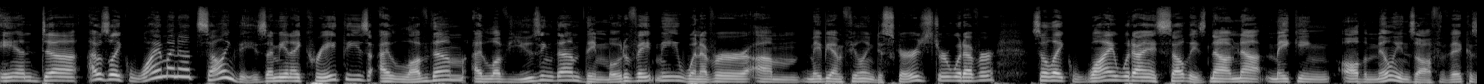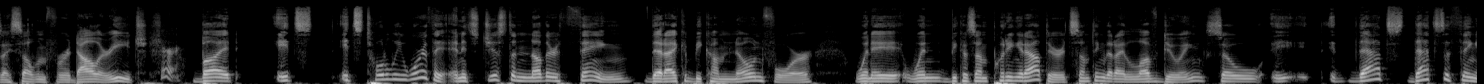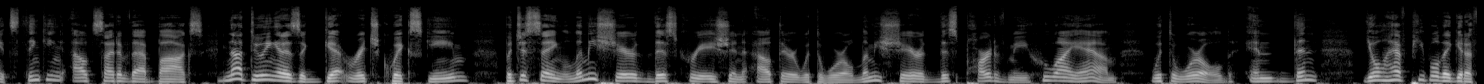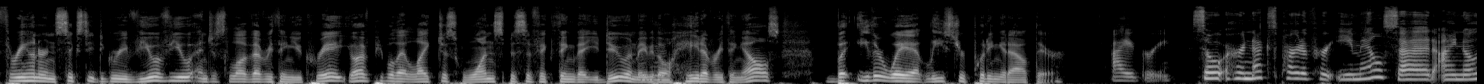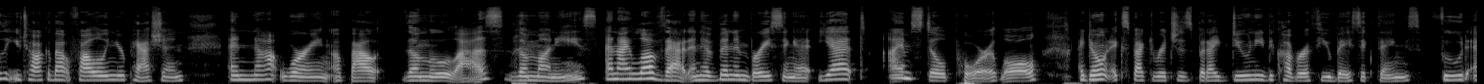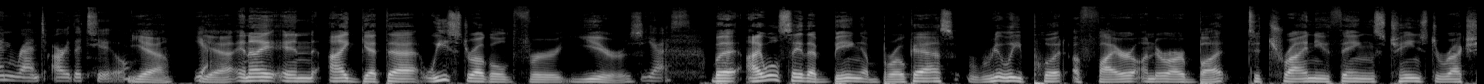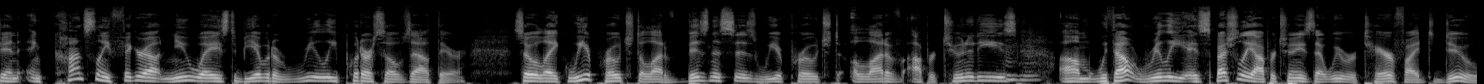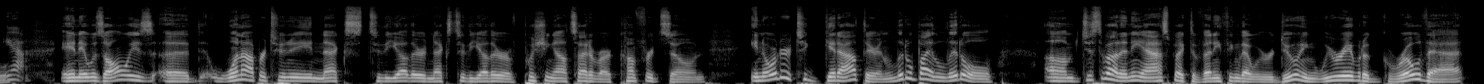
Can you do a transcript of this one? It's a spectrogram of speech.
And uh, I was like, why am I not selling these? I mean, I create these. I love them. I love using them. They motivate me whenever um, maybe I'm feeling discouraged or whatever. So, like, why would I sell these? Now, I'm not making all the millions off of it because I sell them for a dollar each Sure. but it's it's totally worth it and it's just another thing that I could become known for when it when because I'm putting it out there. It's something that I love doing. So it, it, that's that's the thing. It's thinking outside of that box, not doing it as a get rich quick scheme, but just saying, let me share this creation out there with the world. Let me share this part of me, who I am, with the world, and then you'll have people that get a 360 degree view of you and just love everything you create. You'll have people that like just one specific thing that you do and maybe mm-hmm. they'll hate everything else. But either way, at least you're putting it out there. I agree. So her next part of her email said, I know that you talk about following your passion and not worrying about the moolahs, the monies, and I love that and have been embracing it. Yet I am still poor, lol. I don't expect riches, but I do need to cover a few basic things. Food and rent are the two. Yeah. Yeah. yeah. And I and I get that. We struggled for years. Yes. But I will say that being a broke ass really put a fire under our butt to try new things, change direction, and constantly figure out new ways to be able to really put ourselves out there. So, like, we approached a lot of businesses, we approached a lot of opportunities mm-hmm. um, without really, especially opportunities that we were terrified to do. Yeah. And it was always uh, one opportunity next to the other, next to the other of pushing outside of our comfort zone in order to get out there. And little by little, um, just about any aspect of anything that we were doing, we were able to grow that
